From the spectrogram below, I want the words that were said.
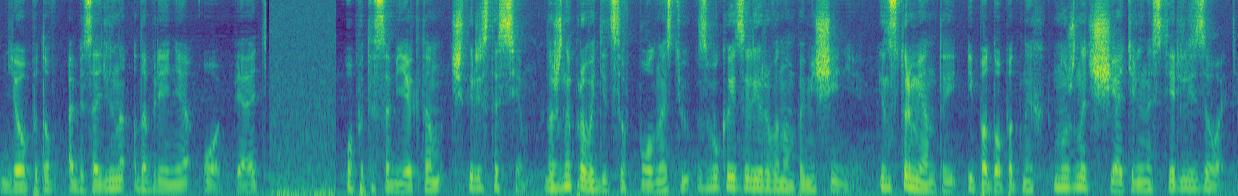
Для опытов обязательно одобрение О5. Опыты с объектом 407 должны проводиться в полностью звукоизолированном помещении. Инструменты и подопытных нужно тщательно стерилизовать,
